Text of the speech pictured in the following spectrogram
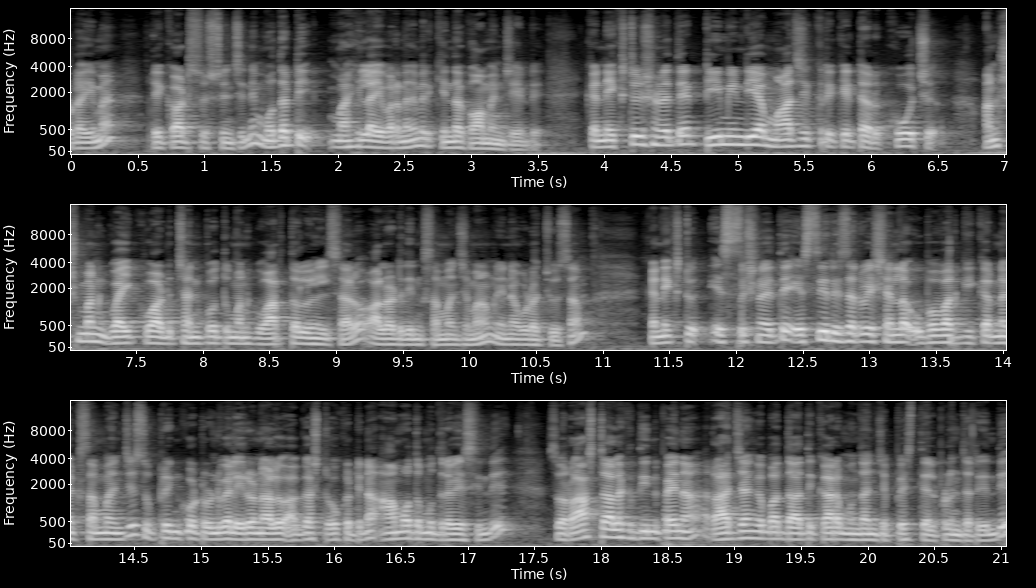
కూడా ఈమె రికార్డు సృష్టించింది. మొదటి మహిళ ఎవరనేది మీరు కింద కామెంట్ చేయండి. ఇక నెక్స్ట్ చూసినట్లయితే టీమిండియా మాజీ క్రికెటర్ కోచ్ అంశుమన్ గైక్వాడ్ చనిపోతూ మనకు వార్తల్లో నిలిచారు. ఆల్రెడీ దీనికి సంబంధించి మనం నిన్న కూడా చూసాం. నెక్స్ట్ ఎస్ విషయం అయితే ఎస్సీ రిజర్వేషన్ల ఉపవర్గీకరణకు సంబంధించి సుప్రీంకోర్టు రెండు వేల ఇరవై నాలుగు ఆగస్టు ఒకటిన ఆమోద ముద్ర వేసింది. సో రాష్ట్రాలకు దీనిపైన రాజ్యాంగబద్ధ అధికారం ఉందని చెప్పేసి తెలపడం జరిగింది.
